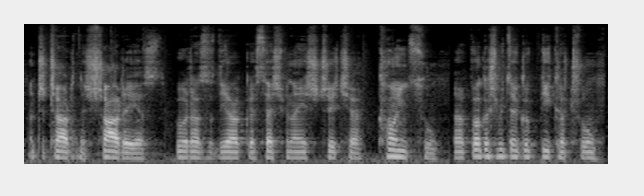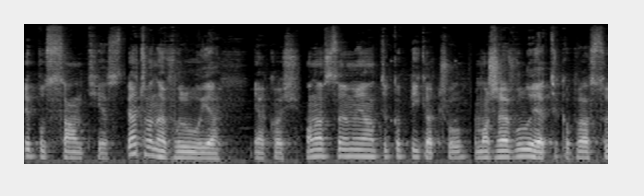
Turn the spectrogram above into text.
Znaczy czarny, szary jest. Góra Zodiaku, jesteśmy na jej szczycie. W końcu. Pokaż mi tego Pikachu. Typu Sound jest. Dlaczego on ewoluuje? Jakoś. Ona w sumie miała tylko Pikachu. Może ewoluuje, tylko po prostu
